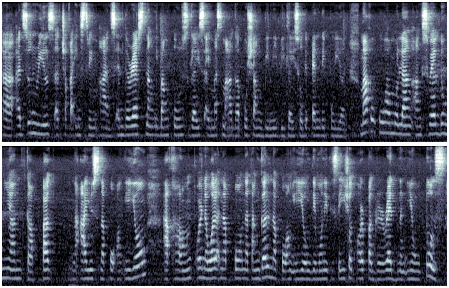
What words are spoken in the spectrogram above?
uh, ads on reels at saka in-stream ads. And the rest ng ibang tools guys ay mas maaga po siyang binibigay. So depende po yon. Makukuha mo lang ang sweldong yan kapag naayos na po ang iyong account or nawala na po, natanggal na po ang iyong demonetization or pagre-read ng iyong tools.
